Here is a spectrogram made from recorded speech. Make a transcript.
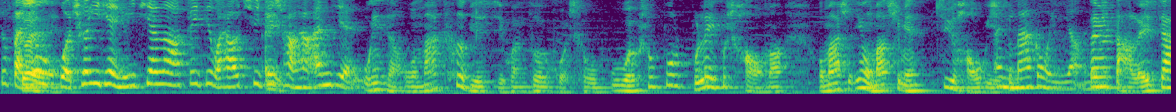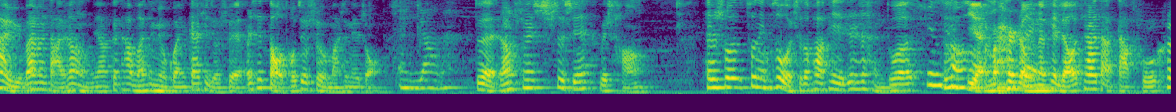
就反正火车一天也就一天了，飞机我还要去机场，还要安检。我跟你讲，我妈特别喜欢坐火车，我我说不不累不吵吗？我妈说，因为我妈睡眠巨好无比，哎，你妈跟我一样，外面打雷下雨，外面打仗怎么样，跟她完全没有关系，该睡就睡，而且倒头就睡。我妈是那种，哎一样的。对，然后睡睡时间特别长。她就说坐那个坐火车的话，可以认识很多新朋友姐们儿什么的，可以聊天、打打扑克，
